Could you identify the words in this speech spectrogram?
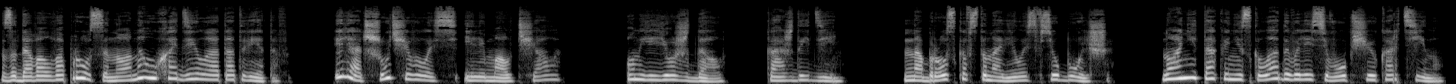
Задавал вопросы, но она уходила от ответов. Или отшучивалась, или молчала. Он ее ждал каждый день. Набросков становилось все больше, но они так и не складывались в общую картину.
